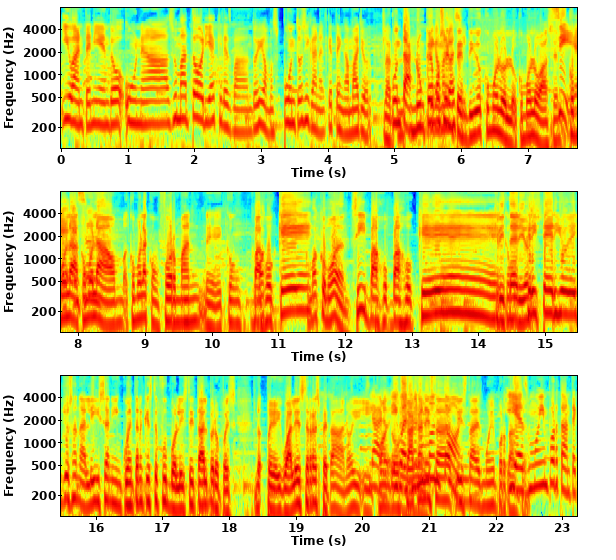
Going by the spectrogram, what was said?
y van teniendo una sumatoria que les va dando, digamos, puntos y gana el que tenga mayor Claro, puntaje. nunca hemos así. entendido cómo lo, cómo lo hacen, Sí, cómo, eh, la, eso cómo, es- la, cómo la conforman, eh, con, bajo qué... ¿Cómo acomodan? Sí, bajo, bajo qué Criterios. criterio ellos analizan y encuentran que este futbolista y tal, pero pues, no- pero igual es respetada, ¿no? Y, y Claro, cuando sacan esta montón. lista es muy importante. Y es muy importante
